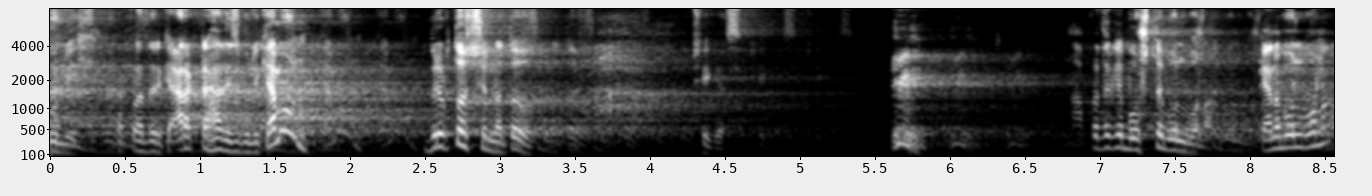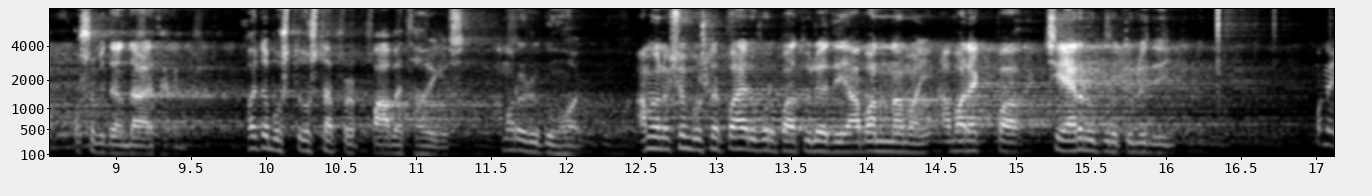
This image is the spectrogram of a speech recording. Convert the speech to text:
বলি, আপনাদেরকে আরেকটা হাদিস বলি, কেমন? বিরক্ত হচ্ছেন না তো? ঠিক আছে। আপনাদেরকে বসতে বলব না। কেন বলব না? অসুবিধা দাঁড়ায় থাকেন। হয়তো বসতে বসতে আপনার পা ব্যথা হয়ে গেছে। আমার এরকম হয়। আমি অনেক সময় বসলে পায়ের উপর পা তুলে দিই, আবার নামাই, আবার এক পা চেয়ারের উপরে তুলে দিই। মানে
